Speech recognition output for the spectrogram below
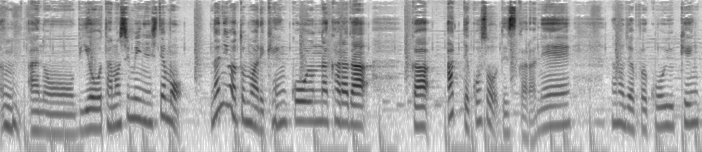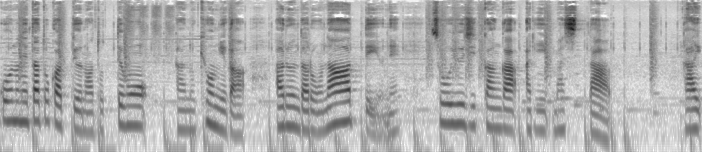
うん、あの美容を楽しみにしても何はともあれ健康な体があってこそですからね。なのでやっぱりこういう健康のネタとかっていうのはとってもあの興味があるんだろうなっていうねそういう実感がありました。はい。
